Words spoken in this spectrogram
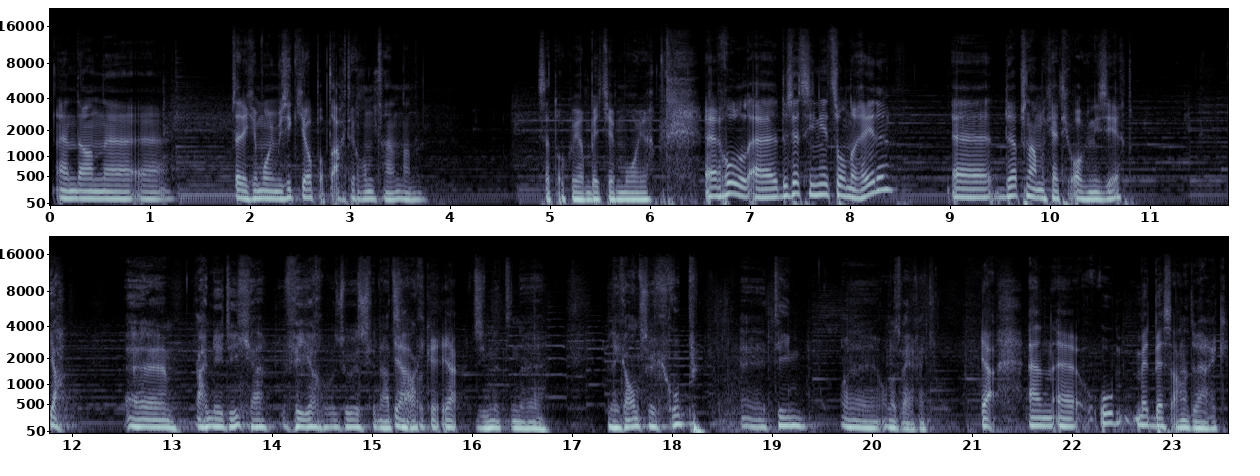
En dan zet je een mooi muziekje op op de achtergrond en dan is het ook weer een beetje mooier. Roel, uh, zit hier niet zonder reden. de namelijk georganiseerd. Ja, ja nee, die, ja. Veer, zoals je net ja. Okay, ja. We zien met een elegante groep eh, team aan eh, het werk. Ja, en eh, hoe met best aan het werk?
